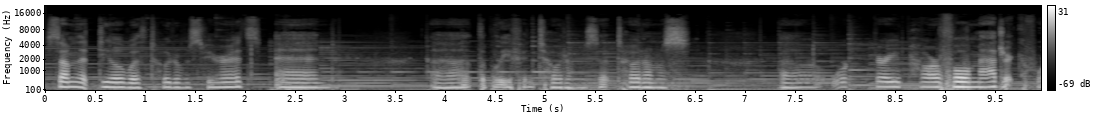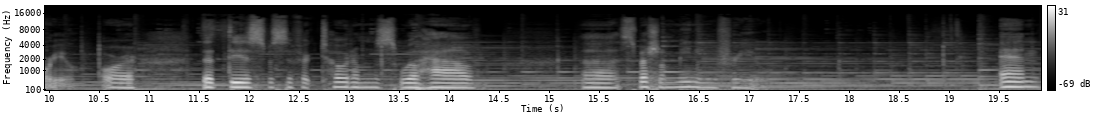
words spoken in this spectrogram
some that deal with totem spirits and uh, the belief in totems, that totems uh, work very powerful magic for you, or that these specific totems will have a special meaning for you. And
